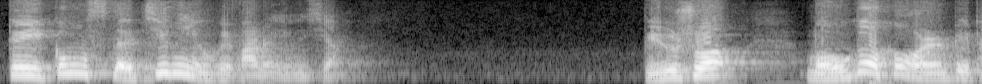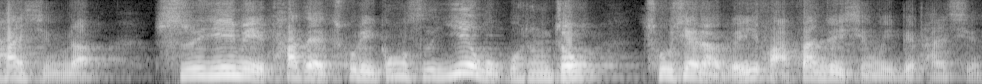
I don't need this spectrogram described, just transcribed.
对公司的经营会发生影响。比如说，某个合伙人被判刑了，是因为他在处理公司业务过程中出现了违法犯罪行为被判刑。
